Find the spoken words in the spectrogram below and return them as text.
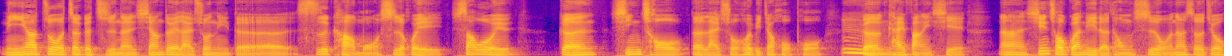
你要做这个职能，相对来说你的思考模式会稍微跟薪酬的来说会比较活泼，更开放一些。那薪酬管理的同事，我那时候就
